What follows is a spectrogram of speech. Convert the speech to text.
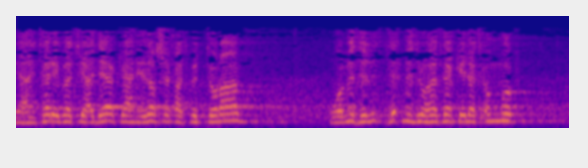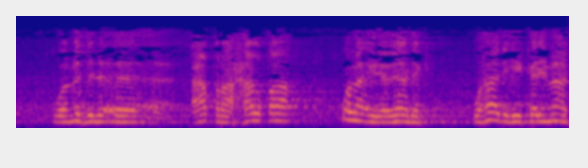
يعني تربت يداك يعني لصقت بالتراب ومثل مثلها ثكلت أمك ومثل آه، عقرى حلقة وما إلى ذلك. وهذه كلمات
